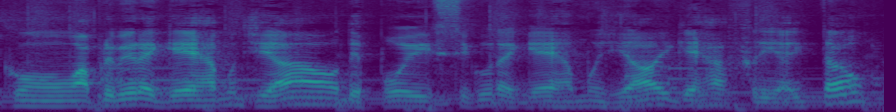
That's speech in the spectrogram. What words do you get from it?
com a Primeira Guerra Mundial, depois Segunda Guerra Mundial e Guerra Fria. Então,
